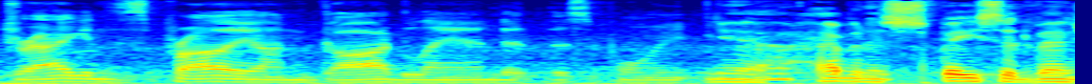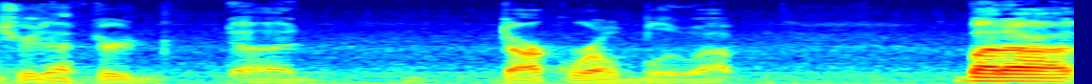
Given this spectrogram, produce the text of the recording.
Dragon's probably on Godland at this point. Yeah, having his space adventures after uh, Dark World blew up. But uh,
